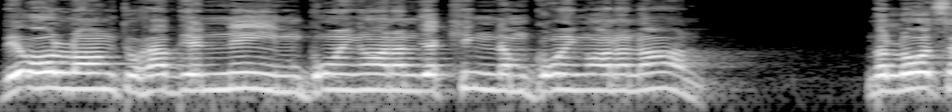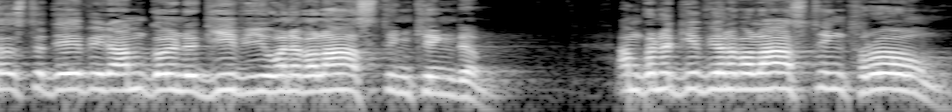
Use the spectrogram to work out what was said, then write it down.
They all long to have their name going on and their kingdom going on and on. The Lord says to David, I'm going to give you an everlasting kingdom. I'm going to give you an everlasting throne.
